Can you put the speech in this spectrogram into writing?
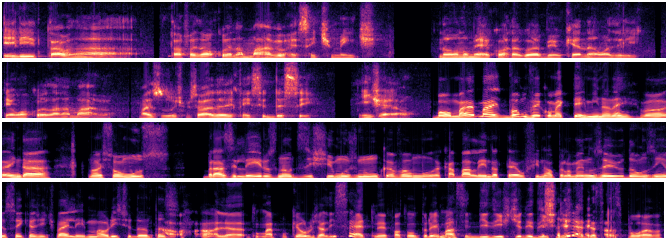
ele tava na. Tava fazendo uma coisa na Marvel recentemente. Não, não me recordo agora bem o que é não, mas ele tem alguma coisa lá na Marvel. Mas os últimos trabalhos dele têm sido DC, em geral. Bom, mas, mas vamos ver como é que termina, né? Ainda nós somos brasileiros, não desistimos nunca, vamos acabar lendo até o final. Pelo menos eu e o Dãozinho eu sei que a gente vai ler. Maurício Dantas. Ah, olha, mas porque eu já li sete, né? Faltam três, mas assim, desistir, desiste direto dessas porra.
